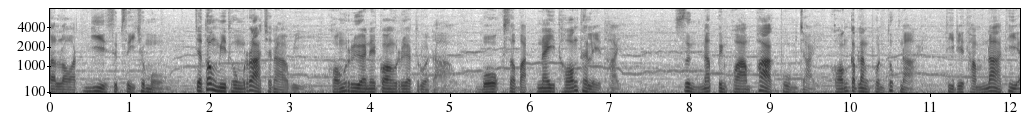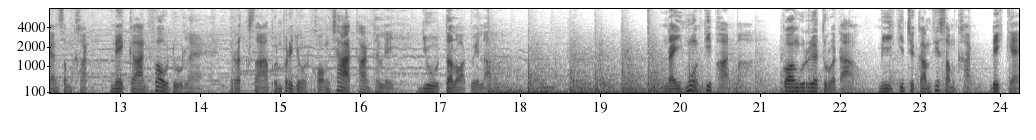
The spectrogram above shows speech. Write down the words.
ตลอด 24 ชั่วโมง จะต้องมีธงราชนาวีของเรือในกองเรือตรวจดาว โบกสะบัดในท้องทะเลไทย ซึ่งนับเป็นความภาคภูมิใจของกำลังพลทุกนาย ที่ได้ทำหน้าที่อันสำคัญในการเฝ้าดูแล รักษาผลประโยชน์ของชาติทางทะเลอยู่ตลอดเวลา ในห่วงที่ผ่านมา กองเรือตรวจอ่าวมีกิจกรรมที่สำคัญได้แก่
